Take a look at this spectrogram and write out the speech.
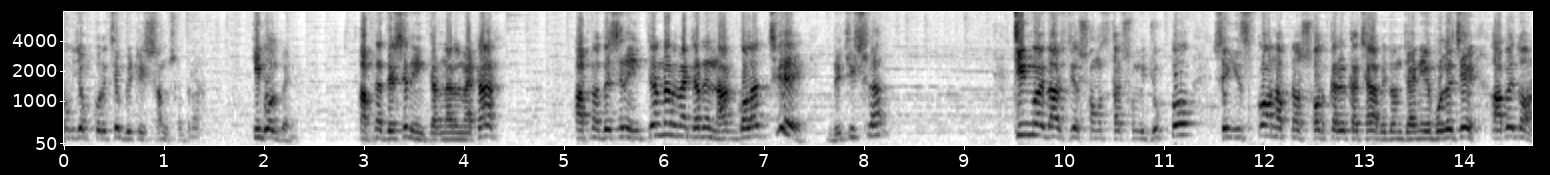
অভিযোগ করেছে ব্রিটিশ সাংসদরা। কি বলবেন? আপনার দেশের ইন্টারনাল ম্যাটার আপনার দেশের ইন্টারনাল ম্যাটারে নাক গলাচ্ছে ব্রিটিশরা? চিন্ময় দাস যে সংস্থার সঙ্গে যুক্ত, সেই ইসকন আপনার সরকারের কাছে আবেদন জানিয়ে বলেছে, আবেদন।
